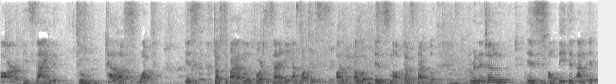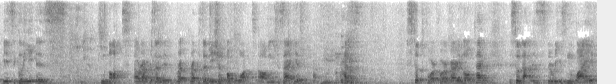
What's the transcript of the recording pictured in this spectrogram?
are designed to tell us what is justifiable for society and what is, un, uh, what is not justifiable. Religion is outdated and it basically is not a represented, re- representation of what um, society has, has stood for for a very long time. So that is the reason why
